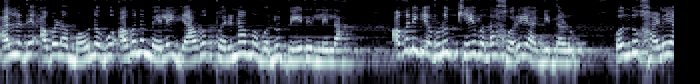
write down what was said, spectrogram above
ಅಲ್ಲದೆ ಅವಳ ಮೌನವು ಅವನ ಮೇಲೆ ಯಾವ ಪರಿಣಾಮವನ್ನು ಬೀರಿರಲಿಲ್ಲ. ಅವನಿಗೆ ಅವಳು ಕೇವಲ ಹೊರೆಯಾಗಿದ್ದಳು. ಒಂದು ಹಳೆಯ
